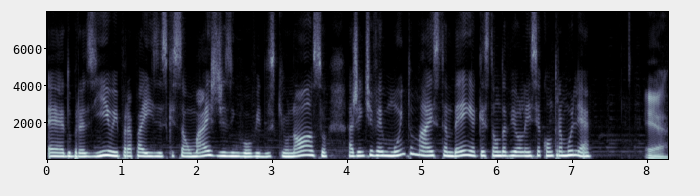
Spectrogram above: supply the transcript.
é, do Brasil e para países que são mais desenvolvidos que o nosso, a gente vê muito mais também a questão da violência contra a mulher, É.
